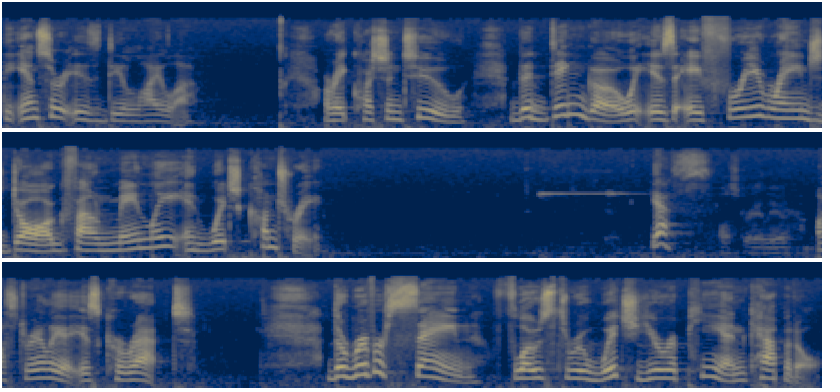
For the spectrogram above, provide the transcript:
The answer is Delilah. All right, question two. The dingo is a free range dog found mainly in which country? Yes. Australia. Australia is correct. The River Seine flows through which European capital?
